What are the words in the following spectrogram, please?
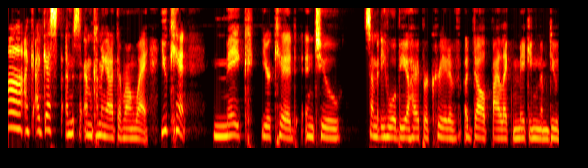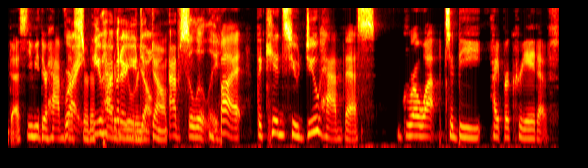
uh, I, I guess I'm I'm coming at it the wrong way. You can't make your kid into somebody who will be a hyper creative adult by like making them do this. You either have this Right. sort of you part have it of or you you or don't. you don't. Absolutely. But the kids who do have this grow up to be hyper creative.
